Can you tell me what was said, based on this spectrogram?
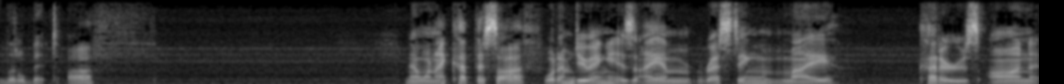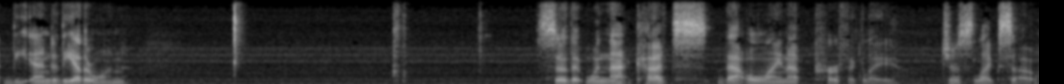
little bit off. Now when I cut this off, what I'm doing is I am resting my cutters on the end of the other one so that when that cuts, that will line up perfectly, just like so.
